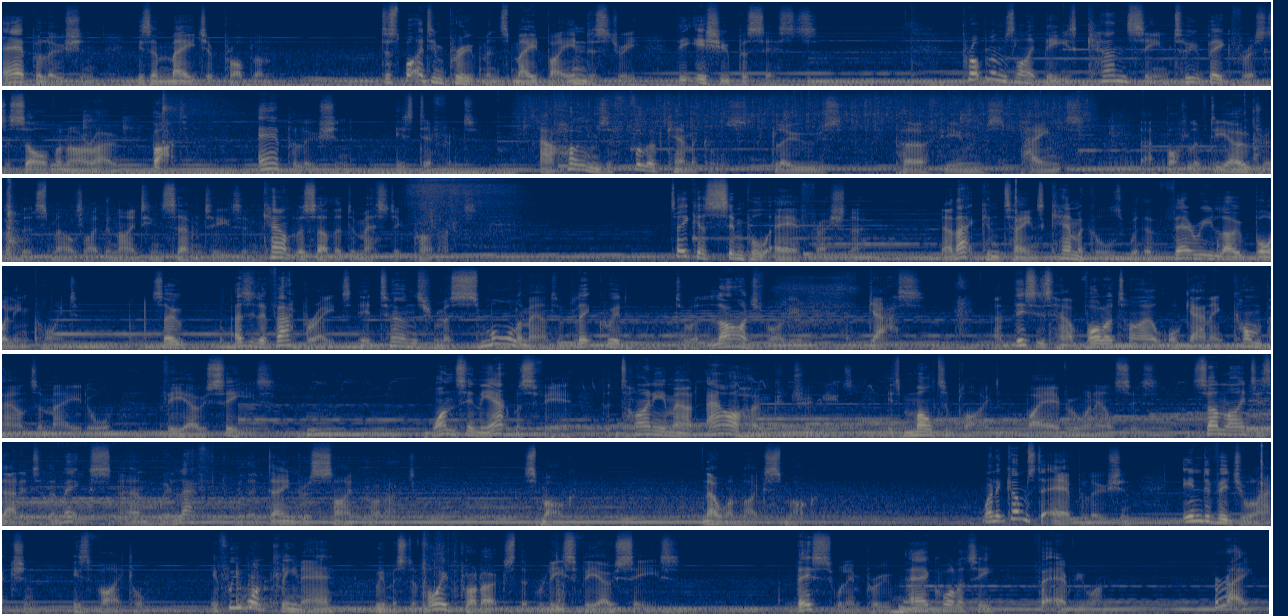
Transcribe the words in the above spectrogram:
Air pollution is a major problem. Despite improvements made by industry, the issue persists. Problems like these can seem too big for us to solve on our own, but air pollution is different. Our homes are full of chemicals, glues, perfumes, paint, that bottle of deodorant that smells like the 1970s, and countless other domestic products. Take a simple air freshener. Now that contains chemicals with a very low boiling point. So as it evaporates, it turns from a small amount of liquid to a large volume of gas. And this is how volatile organic compounds are made, or VOCs. Once in the atmosphere, the tiny amount our home contributes is multiplied by everyone else's. Sunlight is added to the mix, and we're left with a dangerous side product smog. No one likes smog. When it comes to air pollution, individual action is vital. If we want clean air, we must avoid products that release VOCs. This will improve air quality for everyone. Hooray!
